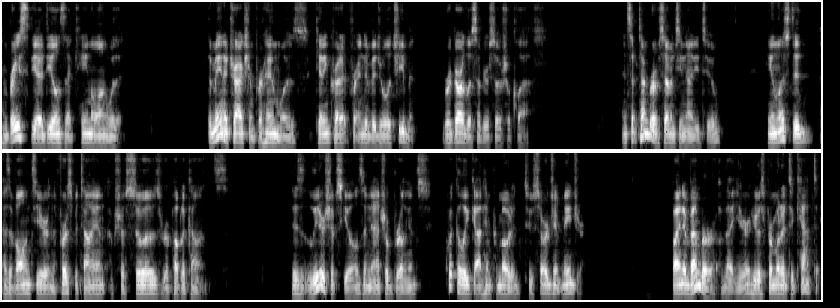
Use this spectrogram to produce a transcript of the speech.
embraced the ideals that came along with it. The main attraction for him was getting credit for individual achievement, regardless of your social class. In September of 1792, he enlisted as a volunteer in the 1st Battalion of Chasseurs Républicains. His leadership skills and natural brilliance quickly got him promoted to sergeant major. By November of that year, he was promoted to captain,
